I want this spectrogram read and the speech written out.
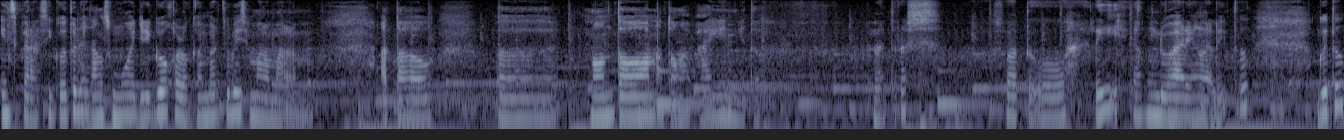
inspirasi gue tuh datang semua. Jadi gue kalau gambar tuh biasa malam-malam. Atau uh, nonton atau ngapain gitu. Nah terus suatu hari yang dua hari yang lalu itu gue tuh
